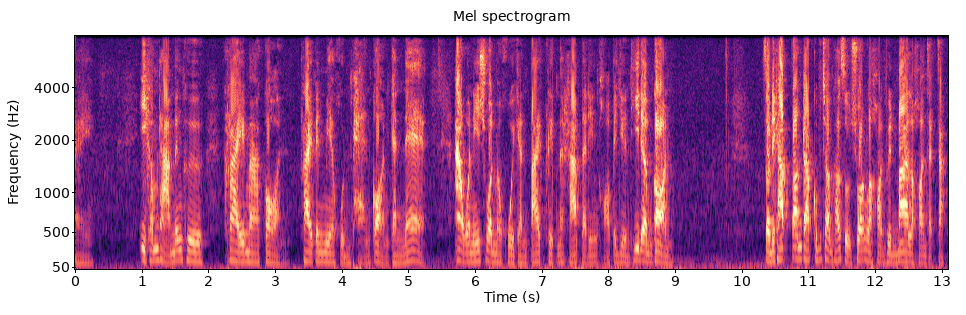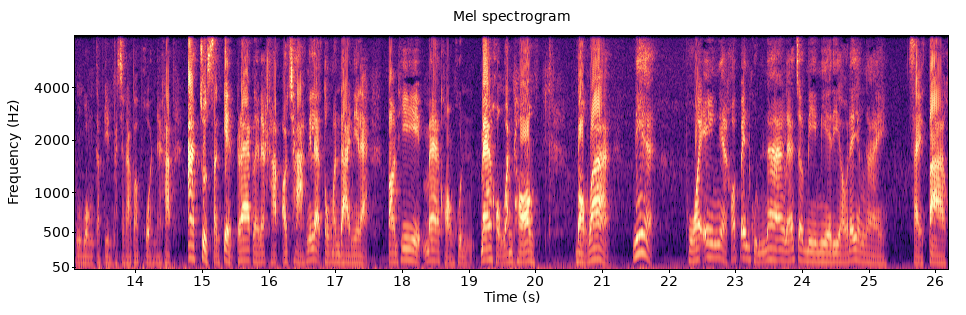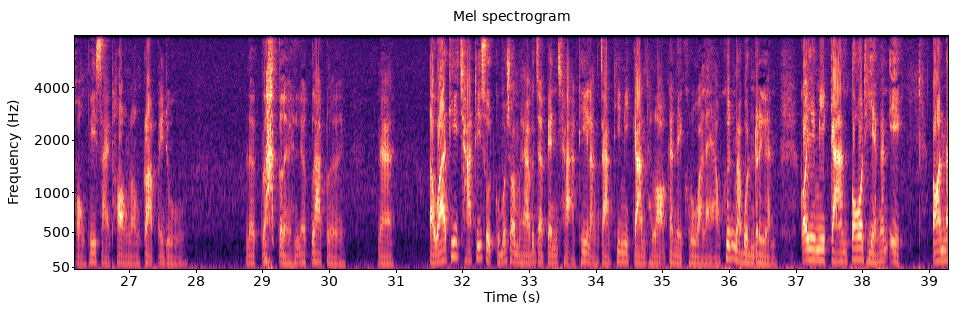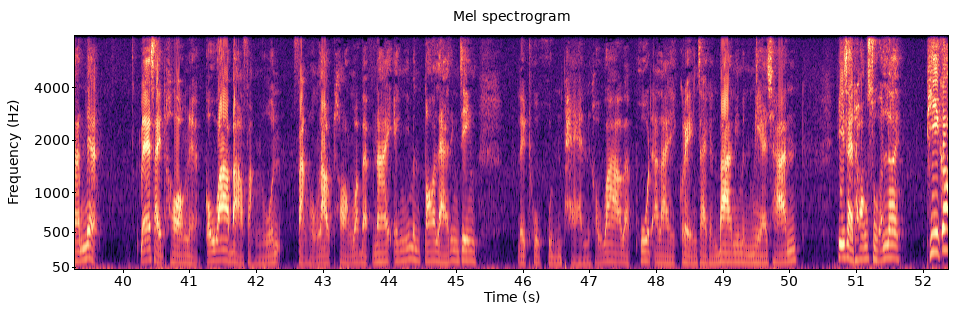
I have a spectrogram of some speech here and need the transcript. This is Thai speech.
อีกคำถามหนึงคือ ใครมาก่อน ใครเป็นเมียขุนแผนก่อนกันแน่อ้าววันนี้ชวนมาคุยกันใต้คลิปนะครับ แต่ดินขอไปยืนที่เดิมก่อน สวัสดีครับ ต้อนรับคุณผู้ชมเข้าสู่ช่วงละครพื้นบ้านละครจากจักรวงกับดินพัชรประพลนะครับอะจุดสังเกตแรกเลยนะครับ เอาฉากนี่แหละตรงบันไดนี่แหละ ตอนที่แม่ของขุนแม่ของวันทอง บอกว่า เนี่ยผัวเองเนี่ยเขาเป็นขุนนางนะ จะมีเมียเดียวได้ยังไง สายตาของพี่สายทองลองกลับไปดู เลิกลักเลย เลิกลักเลย นะแต่ว่าที่ชัดที่สุดคุณผู้ชมครับจะเป็นฉากที่หลังจากที่มีการทะเลาะกันในครัวแล้วขึ้นมาบนเรือน ก็ยังมีการโต้เถียงกันอีก ตอนนั้นเนี่ยแม่สายทองเนี่ยก็ว่าบ่าวฝั่งนู้นฝั่งของเราทองว่าแบบนายเองนี่มันตอแหลจริง ๆ เลยถูกขุนแผนเขาว่าแบบพูดอะไรเกรงใจกันบ้างนี่มันเมียฉันพี่สายทองสวนเลย พี่ก็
